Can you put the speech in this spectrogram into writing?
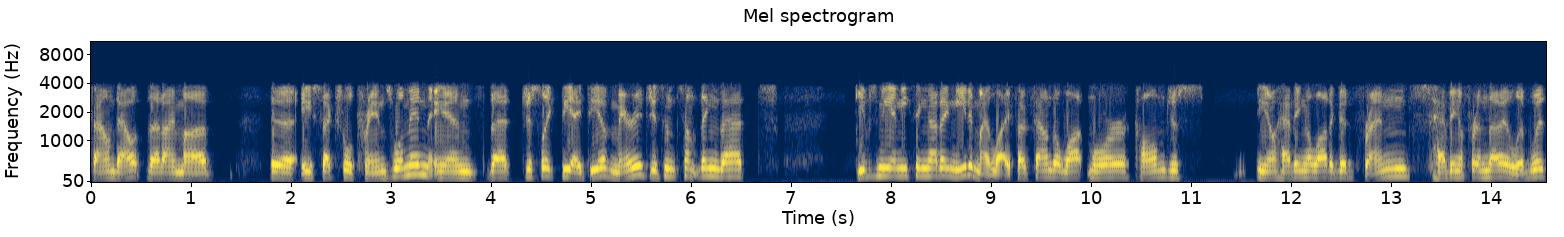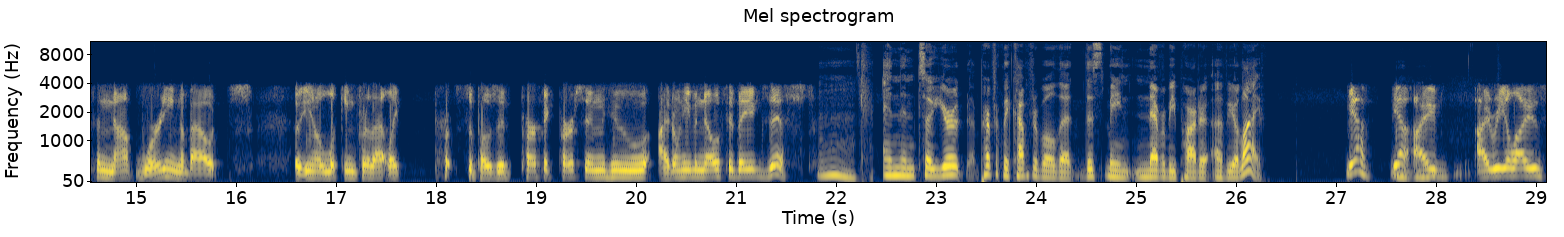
found out that I'm a uh, asexual trans woman, and that just like the idea of marriage isn't something that gives me anything that I need in my life. I found a lot more calm just you know having a lot of good friends, having a friend that I live with, and not worrying about you know looking for that like per- supposed perfect person who I don't even know if they exist. Mm. And then so you're perfectly comfortable that this may never be part of, of your life. Yeah, yeah. Mm-hmm. I I realized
